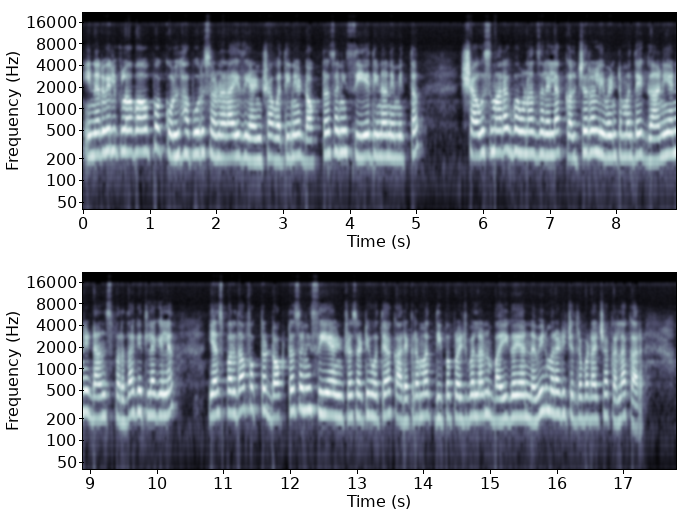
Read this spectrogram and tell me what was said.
Inner wheel club of Kolhapur sunrise यांच्या वतीने doctors आणि सी ए दिनानिमित्त शाहू स्मारक भवनात झालेल्या कल्चरल इव्हेंटमध्ये गाणी आणि डान्स स्पर्धा घेतल्या गेल्या. या स्पर्धा फक्त डॉक्टर्स आणि सी ए यांच्यासाठी होत्या. कार्यक्रमात दीपप्रज्वलन बाईगया नवीन मराठी चित्रपटाच्या कलाकार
